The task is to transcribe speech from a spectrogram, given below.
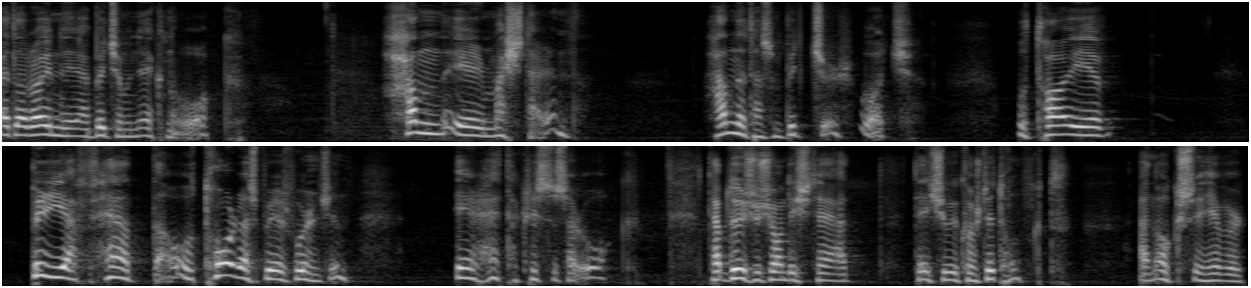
eller røyne er bytja min ekne åk. Han er mestaren. Han er den som bytjer åtje. Og ta i byrja fæta og tåra spyrja spyrringen, er hetta Kristus er åk. Det betyr ikke sånn ikke at det er ikke vi kanskje tungt. Han også hever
